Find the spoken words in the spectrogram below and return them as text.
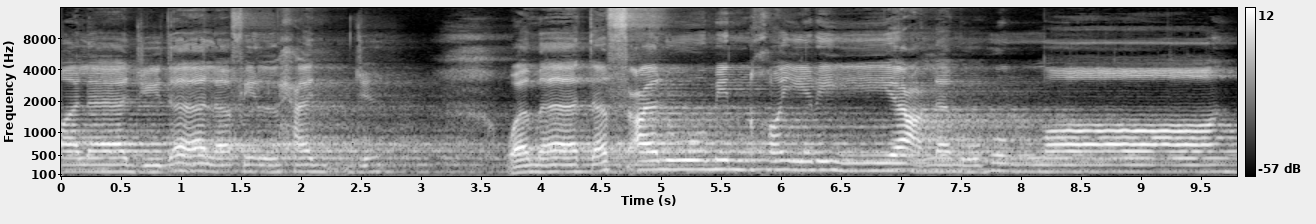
ولا جدال في الحج. وما تفعلوا من خير يعلمه الله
